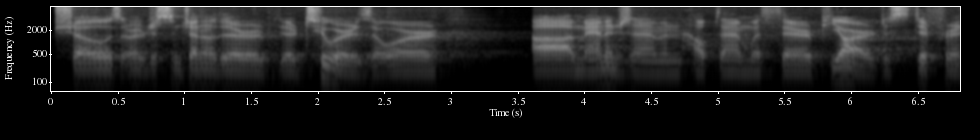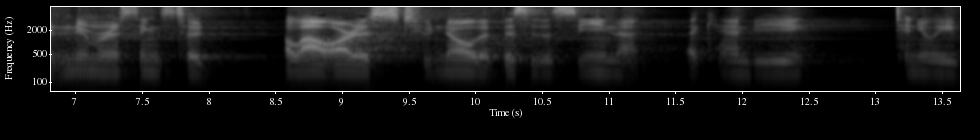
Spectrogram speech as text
shows or just in general their their tours or uh, manage them and help them with their PR. Just different numerous things to allow artists to know that this is a scene that that can be continually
